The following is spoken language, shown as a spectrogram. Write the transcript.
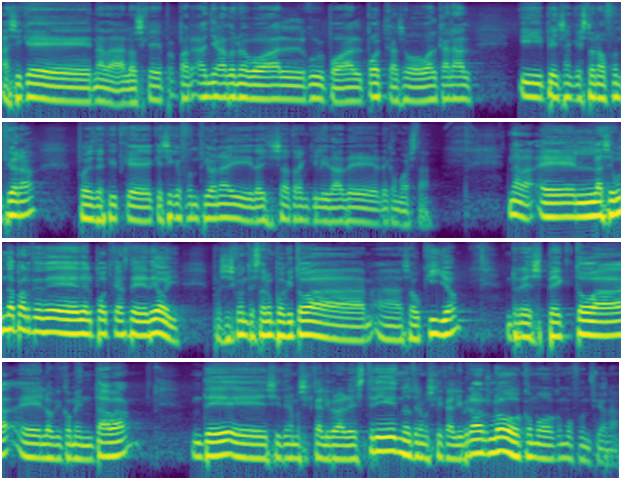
así que nada, los que han llegado nuevo al grupo, al podcast o al canal y piensan que esto no funciona, pues decid que, sí que funciona y dais esa tranquilidad de, cómo está. Nada, eh, la segunda parte del podcast de, hoy pues es contestar un poquito a, Sauquillo respecto a eh, lo que comentaba de eh, si tenemos que calibrar el street, no tenemos que calibrarlo o cómo, cómo funciona.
